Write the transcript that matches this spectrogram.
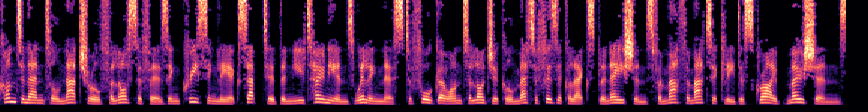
continental natural philosophers increasingly accepted the Newtonians' willingness to forego ontological metaphysical explanations for mathematically described motions.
